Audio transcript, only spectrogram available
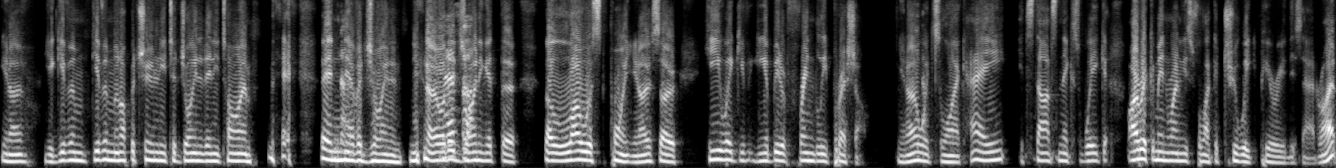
you know, you give them give them an opportunity to join at any time. they're No. never joining, you know, or they're joining at the the lowest point, you know. So here we're giving a bit of friendly pressure. You know, it's like, hey, it starts next week. I recommend running this for like a two week period, this ad, right?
